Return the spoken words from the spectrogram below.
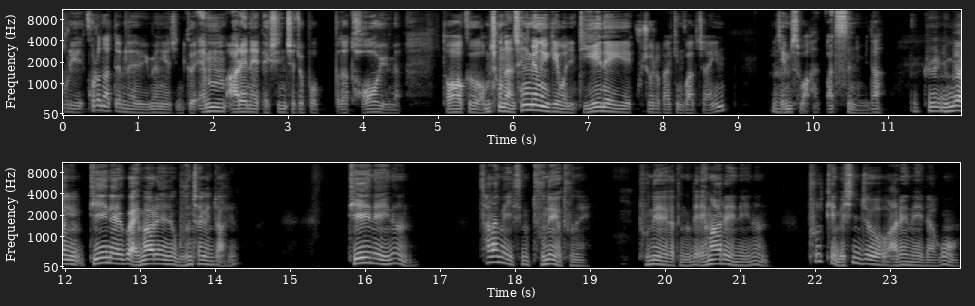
우리 코로나 때문에 유명해진 그 mRNA 백신 제조법보다 더 유명, 더 그 엄청난 생명의 기원인 DNA의 구조를 밝힌 과학자인 음. 제임스 와- 왓슨입니다. 그 윤부장님 DNA가 mRNA가 무슨 차이가 있는 줄 아세요? DNA는 사람에 있으면 두뇌예요, 두뇌. 두뇌 같은 건데 mRNA는 프로틴 메신저 RNA라고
